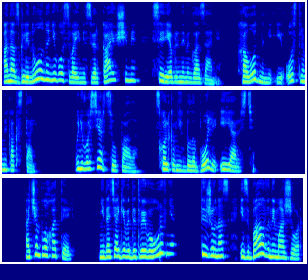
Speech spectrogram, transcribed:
Она взглянула на него своими сверкающими серебряными глазами, холодными и острыми, как сталь. У него сердце упало, сколько в них было боли и ярости. «А чем плох отель? Не дотягивает до твоего уровня? Ты же у нас избалованный мажор.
